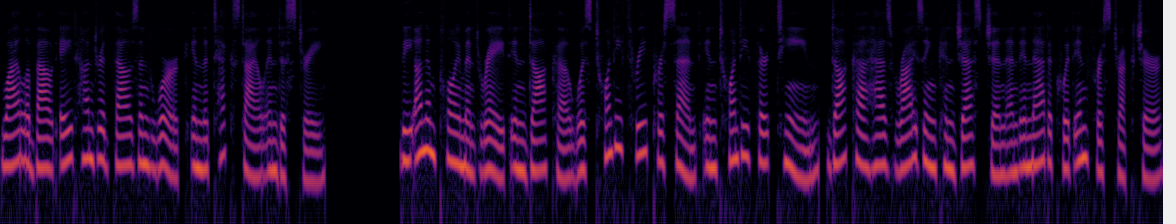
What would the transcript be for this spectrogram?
while about 800,000 work in the textile industry. The unemployment rate in Dhaka was 23% in 2013. Dhaka has rising congestion and inadequate infrastructure.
